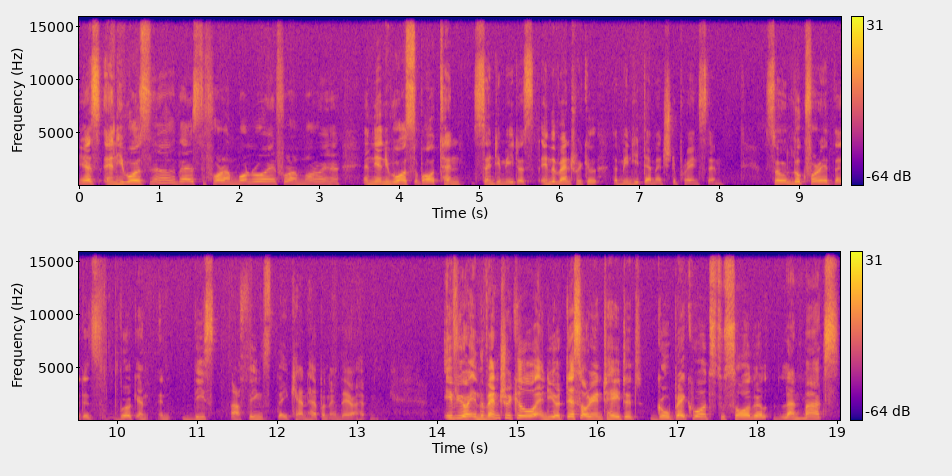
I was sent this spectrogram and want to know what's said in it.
Yes, and he was, oh, there's the foramen Monro and foramen Monro, yeah? and then he was about 10 centimeters in the ventricle. That means he damaged the brainstem. So look for it that it's work, and, and these are things, they can happen and they are happening. If you are in the ventricle and you're disorientated, go backwards to saw the landmarks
